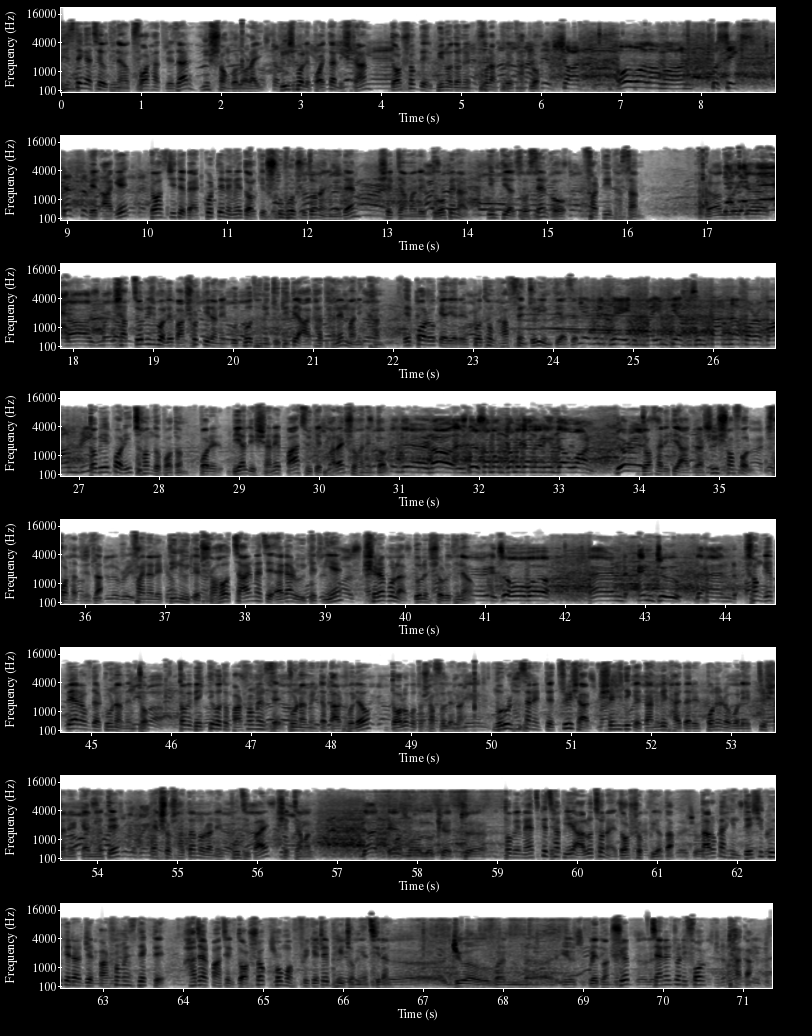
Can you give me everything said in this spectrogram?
ভিজতে গেছে অধিনায়ক ফরহাদ রেজার নিঃসঙ্গ লড়াই। বিশ বলে পঁয়তাল্লিশ রান, দর্শকদের বিনোদনের খোরাক হয়ে থাকল। এর আগে টস জিতে ব্যাট করতে নেমে দলকে শুভ সূচনা এনে দেন শেখ জামালের দু ওপেনার ইমতিয়াজ হোসেন ও ফারদিন হাসান। সাতচল্লিশ বলে বাষট্টি রানের উদ্বোধনী জুটিতে আঘাত হানেন মানিক খান। এরপরও ক্যারিয়ারের প্রথম হাফ সেঞ্চুরি ইমতিয়াজের. তবে এরপরই ছন্দ পতন। পরের বিয়াল্লিশ রানে পাঁচ উইকেট হারায় সোহানের দল। যথারীতি আগ্রাসী সফল ফরহাদ রেজা। ফাইনালের তিন উইকেট সহ চার ম্যাচে এগারো উইকেট নিয়ে সেরা বোলার দোলেশ্বর অধিনায়ক। It's over and into the hand সঙ্গে প্লেয়ার অফ দ্য টুর্নামেন্টও তবে ব্যক্তিগত পারফরমেন্সে টুর্নামেন্টটা তার হলেও দলগত সাফল্য নয়। নুরুল হাসানের তেত্রিশ আর শেষ দিকে তানভীর হায়দারের পনেরো বলে একত্রিশ রানের ক্যামিওতে একশো সাতান্ন রানের পুঁজি পায় শেখ জামাল। Uh, তবে ম্যাচকে ছাপিয়ে আলোচনায় দর্শক প্রিয়তা তারকাহীন দেশি ক্রিকেটারদের পারফরমেন্স দেখতে হাজার পাঁচেক দর্শক হোম অফ ক্রিকেটে ভিড় জমিয়েছিলেন। uh, Jewel when uh, Redwan Shoaib channel twenty Dhaka.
